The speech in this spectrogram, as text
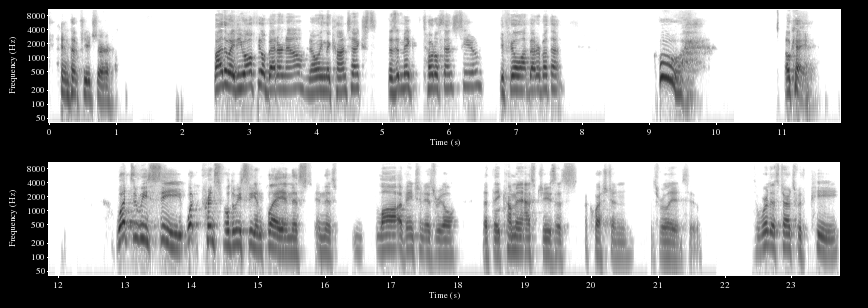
in the future. By the way, do you all feel better now knowing the context? Does it make total sense to you? You feel a lot better about that? Whew. Okay. What do we see? What principle do we see in play in this, in this law of ancient Israel that they come and ask Jesus a question that's related to? It's a word that starts with P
